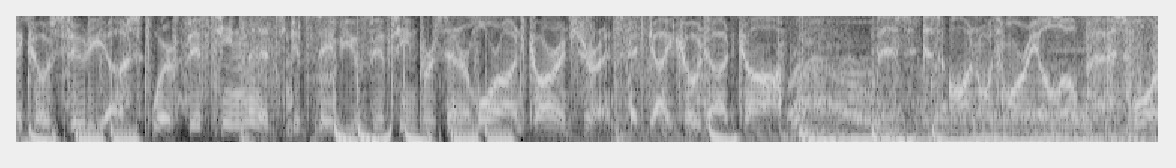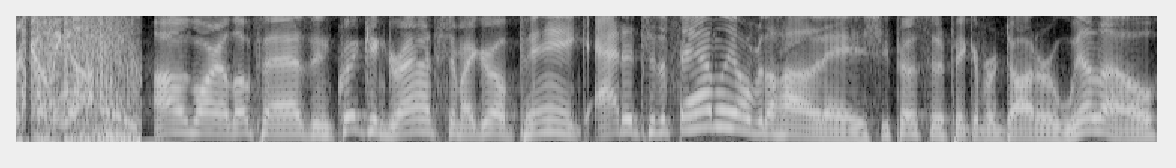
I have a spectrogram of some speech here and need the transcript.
Geico Studios, where 15 minutes could save you 15% or more on car insurance at geico.com. This is On with Mario Lopez. More coming up. I'm Mario Lopez, and quick congrats to my girl Pink, added to the family over the holidays. She posted a pic of her daughter Willow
